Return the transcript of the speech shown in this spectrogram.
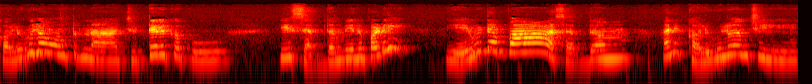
కలుగులో ఉంటున్న చిట్టెలుకకు ఈ శబ్దం వినపడి ఏమిటబ్బా ఆ శబ్దం? అని కలుగులోంచి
